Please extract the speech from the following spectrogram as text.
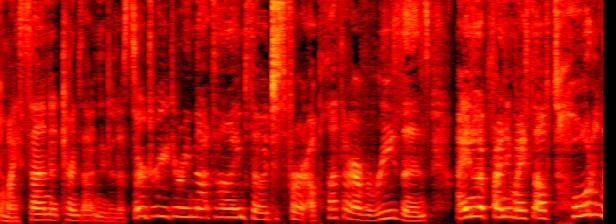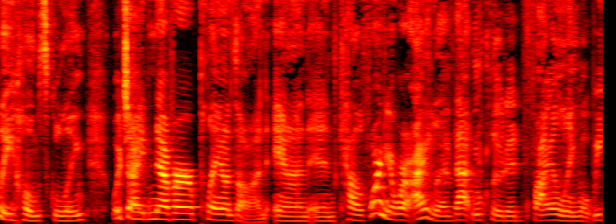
my son, it turns out, needed a surgery during that time. So, just for a plethora of reasons, I ended up finding myself totally homeschooling, which I never planned on. And in California, where I live, that included filing what we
